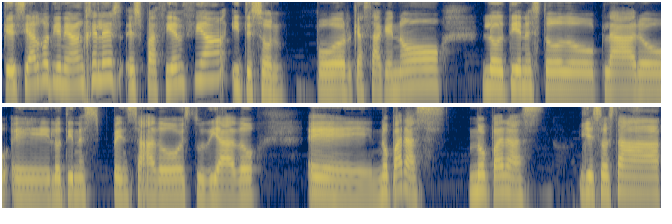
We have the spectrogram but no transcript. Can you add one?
que si algo tiene ángeles es paciencia y tesón, porque hasta que no lo tienes todo claro, eh, lo tienes pensado, estudiado, eh, no paras, no paras. Y eso está,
